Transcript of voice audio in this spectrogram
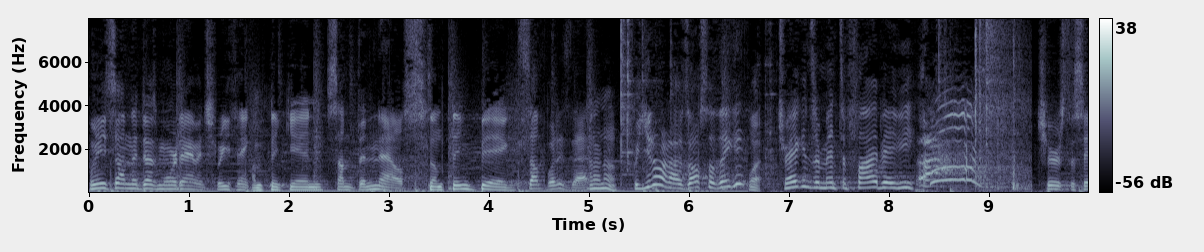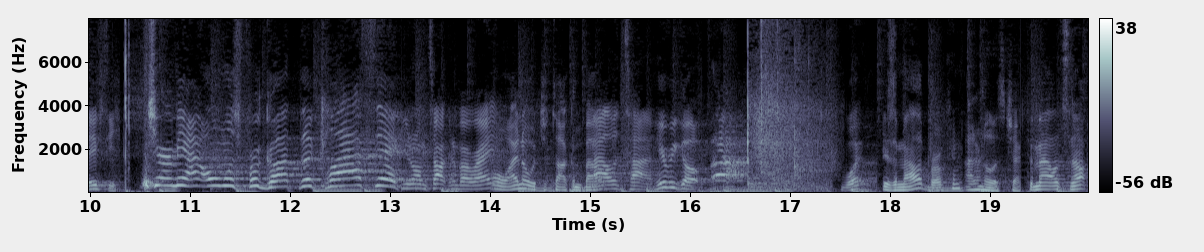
we need something that does more damage. What do you think? I'm thinking something else. something big. Some, what is that? I don't know. But you know what I was also thinking? What? Dragons are meant to fly, baby. Ah! Cheers to safety. Jeremy, I almost forgot the classic. You know what I'm talking about, right? Oh, I know what you're talking about. Mallet time. Here we go. Ah! What? Is the mallet broken? I don't know. Let's check. The mallet's not.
